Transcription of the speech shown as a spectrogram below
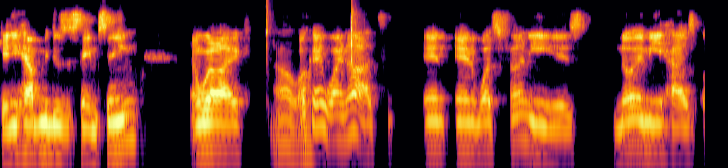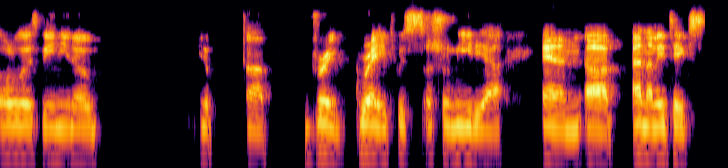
can you help me do the same thing? And we're like, oh, wow. okay, why not? And and what's funny is Noemi has always been, you know, you know, uh, very great with social media and uh, analytics.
